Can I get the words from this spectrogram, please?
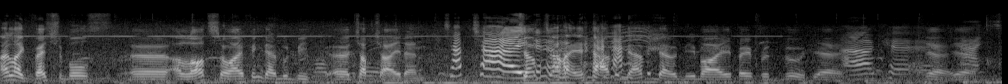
I like vegetables uh, a lot, so I think that would be uh, chapchai then. Chapchai. Chapchai, yeah, I think, that, I think that would be my favorite food. Yeah, Okay. Yeah, yeah. Nice.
